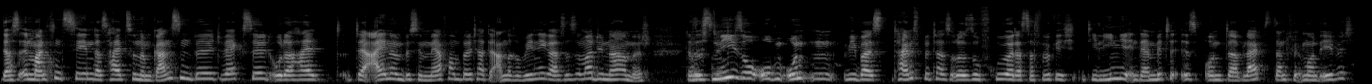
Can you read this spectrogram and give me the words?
dass in manchen Szenen das halt zu einem ganzen Bild wechselt oder halt der eine ein bisschen mehr vom Bild hat, der andere weniger. Es ist immer dynamisch. Das Richtig. ist nie so oben unten wie bei Timesplitters oder so früher, dass das wirklich die Linie in der Mitte ist und da bleibt es dann für immer und ewig.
